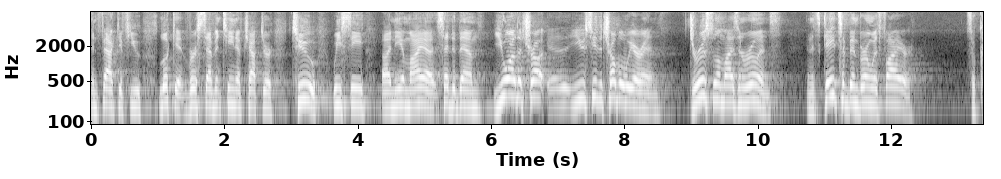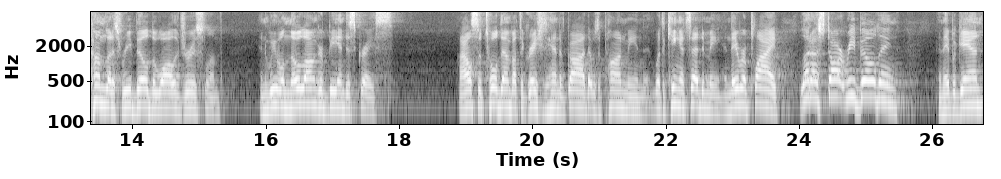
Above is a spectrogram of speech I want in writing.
In fact, if you look at verse 17 of chapter 2, we see uh, Nehemiah said to them, You are the tr- uh, you see the trouble we are in. Jerusalem lies in ruins, and its gates have been burned with fire. So come, let us rebuild the wall of Jerusalem, and we will no longer be in disgrace. I also told them about the gracious hand of God that was upon me and what the king had said to me. And they replied, Let us start rebuilding. And they began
